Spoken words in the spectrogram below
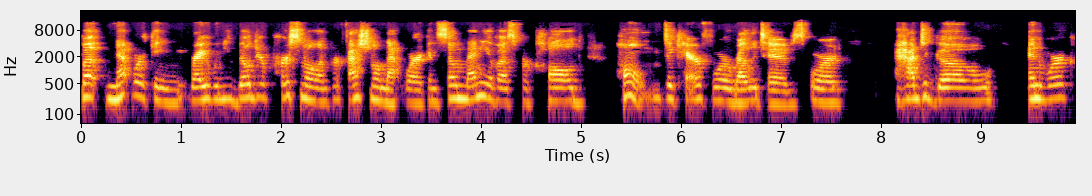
but networking, right? When you build your personal and professional network. And so many of us were called home to care for relatives or had to go and work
